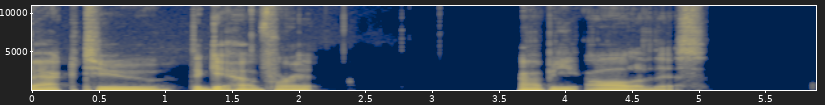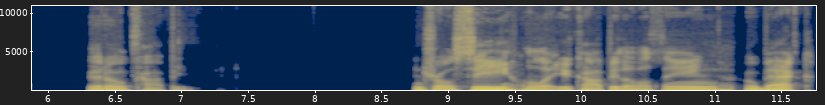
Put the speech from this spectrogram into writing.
back to the GitHub for it. Copy all of this. Good old copy. Control C will let you copy the whole thing. Go back,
